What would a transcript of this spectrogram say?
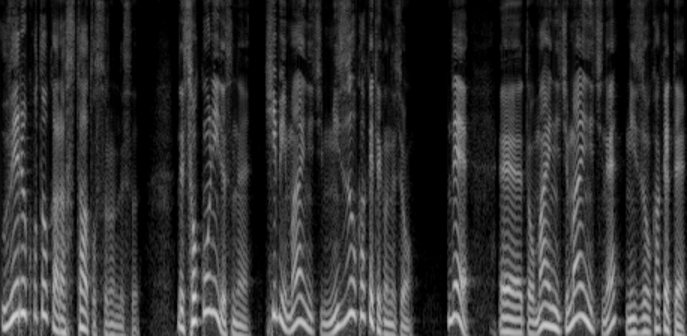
植えることからスタートするんです。でそこにですね日々毎日水をかけていくんですよ。で、えーと、毎日毎日ね水をかけて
